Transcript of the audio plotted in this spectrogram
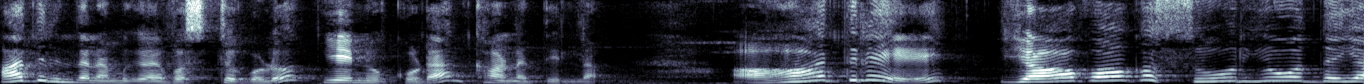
ಆದ್ದರಿಂದ ನಮಗೆ ವಸ್ತುಗಳು ಏನೂ ಕೂಡ ಕಾಣೋದಿಲ್ಲ. ಆದರೆ ಯಾವಾಗ ಸೂರ್ಯೋದಯ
